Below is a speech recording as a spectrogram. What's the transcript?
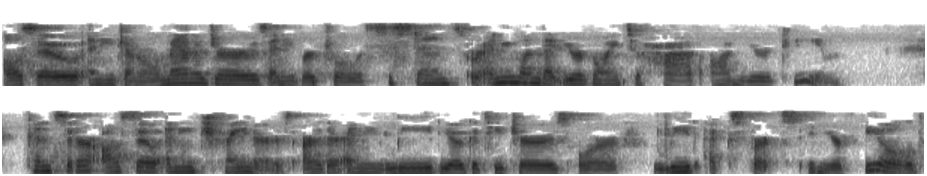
also, any general managers, any virtual assistants, or anyone that you're going to have on your team. Consider also any trainers. Are there any lead yoga teachers or lead experts in your field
